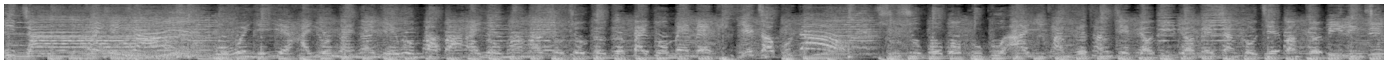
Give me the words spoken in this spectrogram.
一找。我问爷爷，还有奶奶，也问爸爸，还有妈妈，求求哥哥，拜托妹妹，也找不到。叔叔伯伯、姑姑阿姨、堂哥堂姐、表弟表妹、巷口街坊、隔壁邻居，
